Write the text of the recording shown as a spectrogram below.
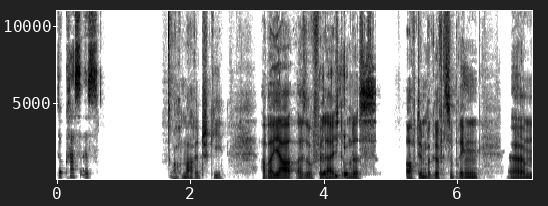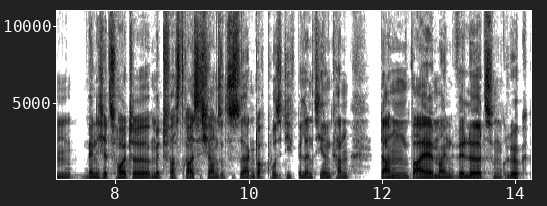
so krass ist. Auch Maritschki. Aber ja, also vielleicht, um das auf den Begriff zu bringen, ähm, wenn ich jetzt heute mit fast 30 Jahren sozusagen doch positiv bilanzieren kann, dann, weil mein Wille zum Glück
